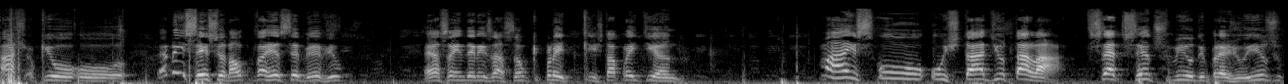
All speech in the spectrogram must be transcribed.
Acho que o, o eu nem sei se o Náutico vai receber, viu? Essa indenização que, que está pleiteando. Mas o, o estádio está lá. 700 mil de prejuízo.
